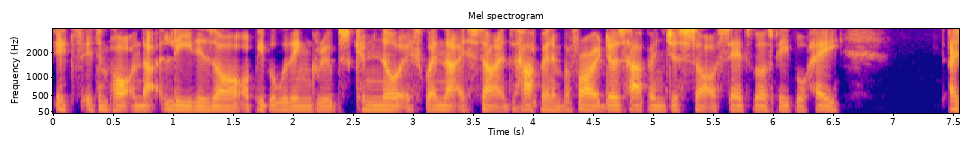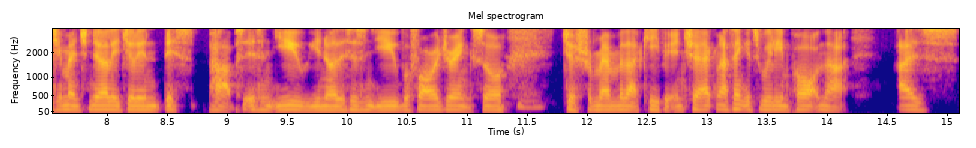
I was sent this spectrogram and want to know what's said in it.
it's it's important that leaders or, or people within groups can notice when that is starting to happen, and before it does happen, just sort of say to those people, "Hey." As you mentioned earlier, Julian, this perhaps isn't you. You know, this isn't you before a drink. So mm-hmm. just remember that, keep it in check. And I think it's really important that as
